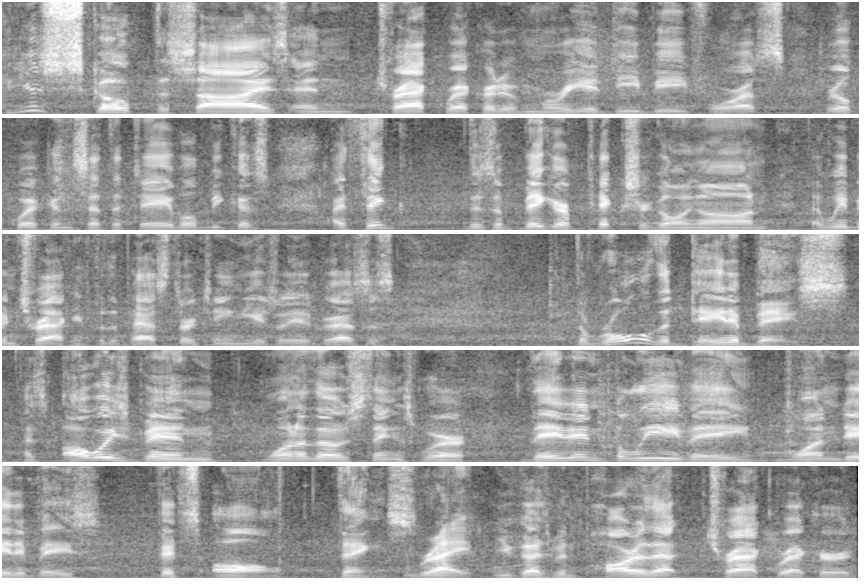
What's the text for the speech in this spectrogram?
Can you scope the size and track record of MariaDB for us real quick and set the table? Because I think there's a bigger picture going on that we've been tracking for the past 13 years with AWS is the role of the database has always been one of those things where they didn't believe a one database fits all things. Right. You guys have been part of that track record.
